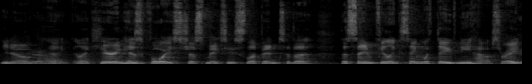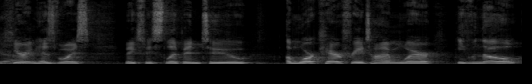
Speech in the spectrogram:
You know, Yeah. like, like hearing his voice just makes you slip into the the same feeling. Same with Dave Niehaus, right? Yeah. Hearing his voice makes me slip into. a more carefree time where even though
